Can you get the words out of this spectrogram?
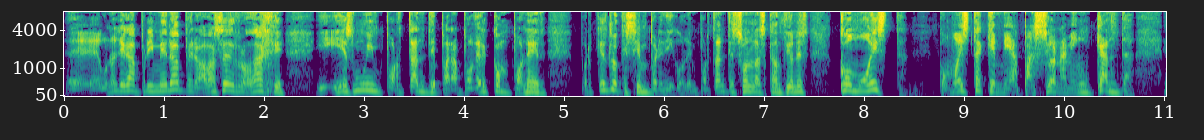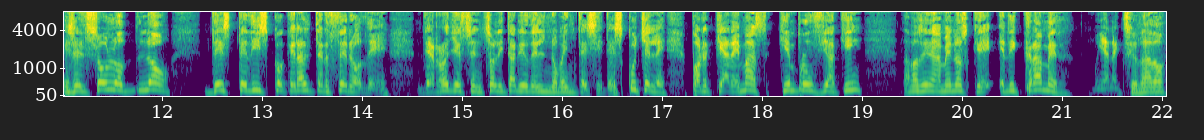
Eh, uno llega a primera, pero a base de rodaje, y es muy importante para poder componer, porque es lo que siempre digo, lo importante son las canciones como esta como esta que me apasiona, me encanta. Es el solo Law de este disco que era el tercero de, de Rogers en solitario del 97. Escúchenle, porque además, ¿quién produce aquí? Nada más y nada menos que Eddie Kramer, muy anexionado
